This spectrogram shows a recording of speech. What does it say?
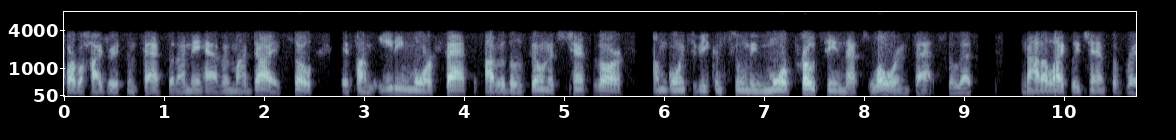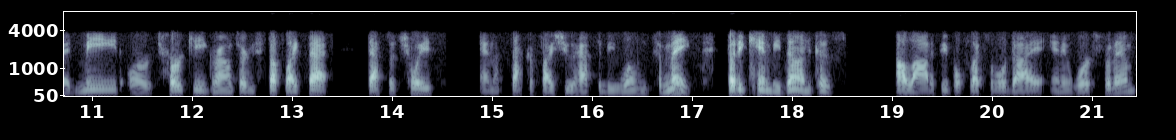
carbohydrates and fats that I may have in my diet. So if I'm eating more fats out of those donuts, chances are I'm going to be consuming more protein that's lower in fat. So that's not a likely chance of red meat or turkey, ground turkey, stuff like that. That's a choice and a sacrifice you have to be willing to make. But it can be done because a lot of people flexible diet and it works for them.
